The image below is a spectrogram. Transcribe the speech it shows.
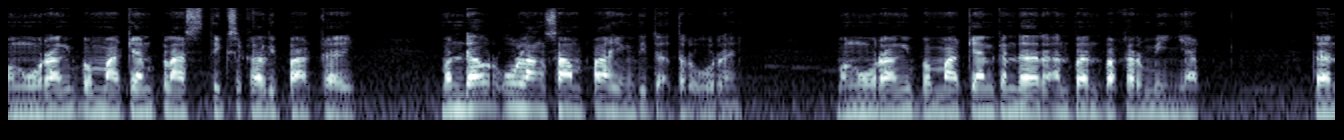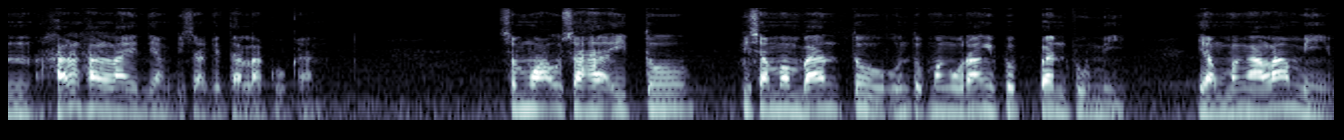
mengurangi pemakaian plastik sekali pakai, mendaur ulang sampah yang tidak terurai, mengurangi pemakaian kendaraan bahan bakar minyak, dan hal-hal lain yang bisa kita lakukan. Semua usaha itu bisa membantu untuk mengurangi beban bumi yang mengalami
